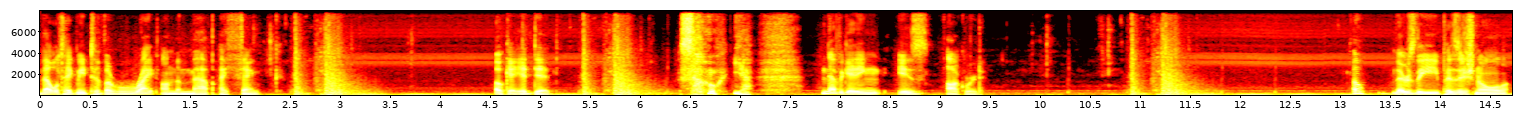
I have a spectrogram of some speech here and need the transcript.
that will take me to the right on the map, I think. Okay, it did. So, yeah, navigating is awkward. Oh, there's the positional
